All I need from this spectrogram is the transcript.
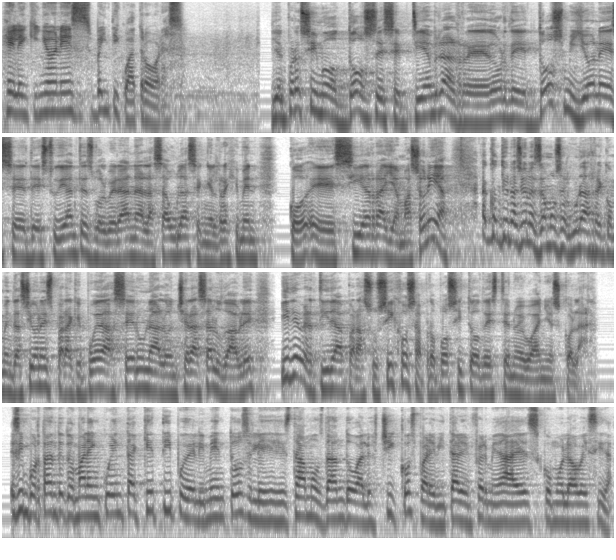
Helen Quiñones, 24 horas. Y el próximo 2 de septiembre, alrededor de 2 millones eh, de estudiantes volverán a las aulas en el régimen eh, Sierra y Amazonía. A continuación les damos algunas recomendaciones para que pueda hacer una lonchera saludable y divertida para sus hijos a propósito de este nuevo año escolar. Es importante tomar en cuenta qué tipo de alimentos les estamos dando a los chicos para evitar enfermedades como la obesidad.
